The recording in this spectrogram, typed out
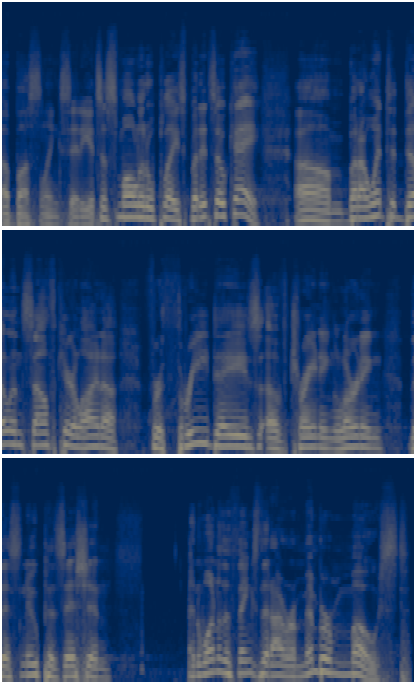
a bustling city. It's a small little place, but it's okay. Um, but I went to Dillon, South Carolina for three days of training, learning this new position. And one of the things that I remember most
